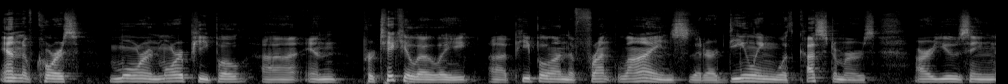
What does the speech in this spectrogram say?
And of course, more and more people, uh, and particularly uh, people on the front lines that are dealing with customers are using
